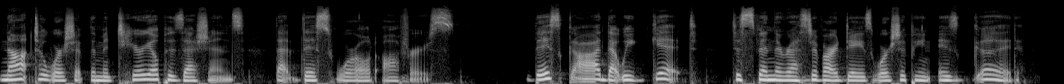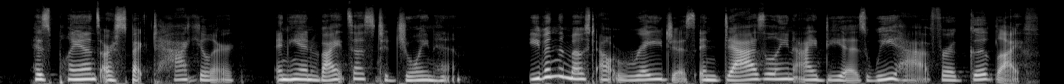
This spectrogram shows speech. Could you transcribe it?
not to worship the material possessions that this world offers. This God that we get to spend the rest of our days worshiping is good. His plans are spectacular, and He invites us to join Him. Even the most outrageous and dazzling ideas we have for a good life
